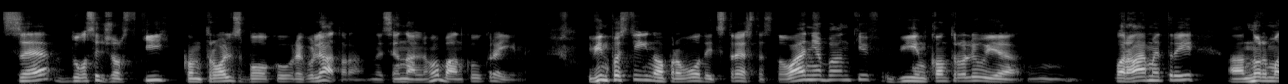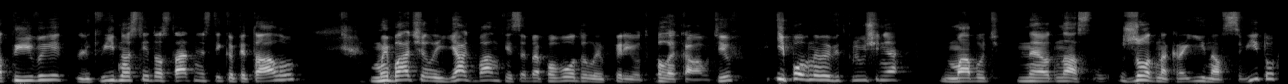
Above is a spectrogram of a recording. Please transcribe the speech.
це досить жорсткий контроль з боку регулятора Національного банку України. Він постійно проводить стрес-тестування банків, він контролює параметри, нормативи ліквідності, достатності капіталу. Ми бачили, як банки себе поводили в період блекаутів і повного відключення. Мабуть, не одна жодна країна в світу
